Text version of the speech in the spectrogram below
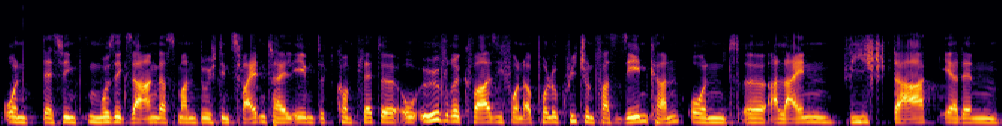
und deswegen muss ich sagen, dass man durch den zweiten Teil eben das komplette Oeuvre quasi von Apollo Creed schon fast sehen kann und äh, allein wie stark er denn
